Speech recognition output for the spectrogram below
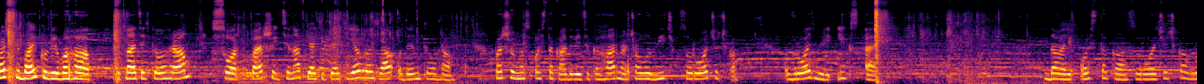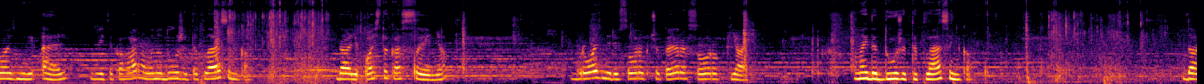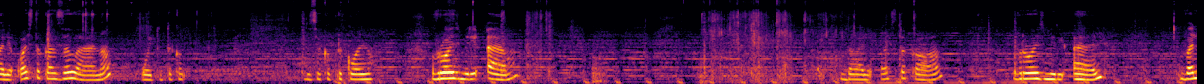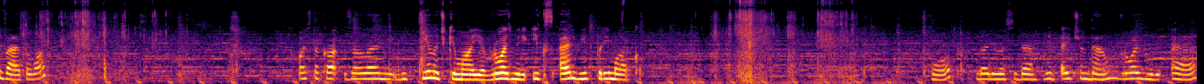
Сорочки байкові, вага 15 кг, сорт перший, ціна 5,5 євро за 1 кг. Перша у нас ось така, дивіться, яка гарна чоловіч сорочечка в розмірі XS. Далі ось така сорочечка в розмірі L. Дивіться, яка гарна, вона дуже теплесенька. Далі ось така синя в розмірі 44-45. Вона йде дуже теплесенька. Далі ось така зелена. Ой, тут така. Дивіться, яка прикольна. В розмірі М. Далі ось така. В розмірі L. Вельветова. Ось така зелені відтіночки має в розмірі XL від Primark. Оп. Далі у нас іде від H&M в розмірі S.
